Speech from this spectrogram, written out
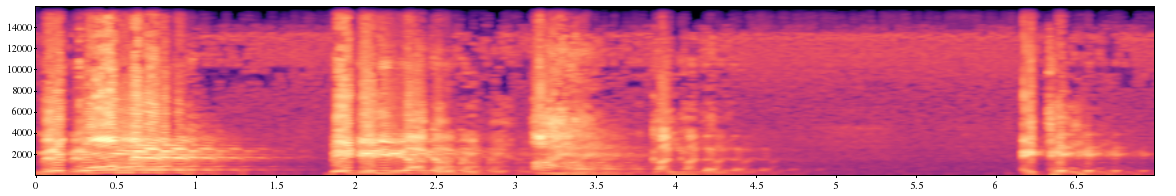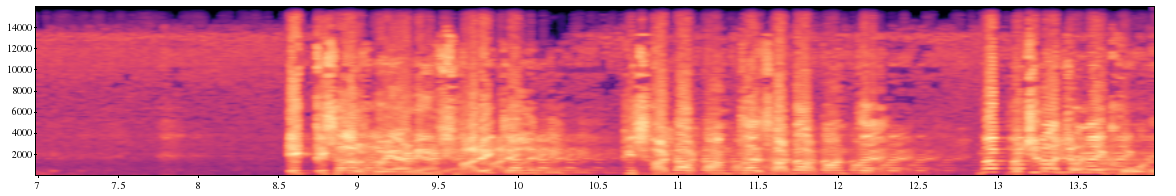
ਮੇਰੇ ਕੌਮ ਮੇਰੇ ਬੇਟੀ ਦੀ ਵਿਆਹ ਕਰੂਗੀ। ਆ ਹੈ ਅਕਾਲੀ ਦਲ। ਇੱਥੇ ਇੱਕ ਸਾਲ ਹੋਇਆ ਨਹੀਂ ਸਾਰੇ ਚੱਲ ਗਏ ਕਿ ਸਾਡਾ ਪੰਥ ਹੈ ਸਾਡਾ ਪੰਥ ਹੈ। ਮੈਂ ਪੁੱਛਣਾ ਚਾਹੁੰਦਾ ਇੱਕ ਹੋਰ।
